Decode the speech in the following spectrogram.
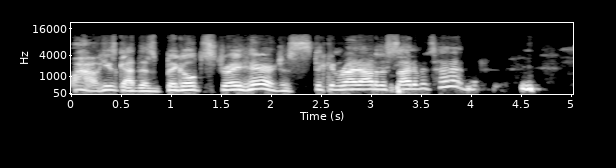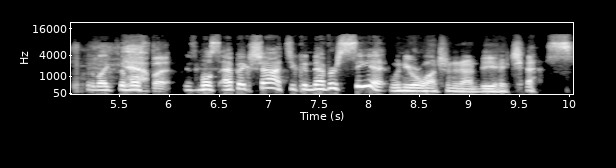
wow, he's got this big old stray hair just sticking right out of the side of his head. They're like the yeah, most but his most epic shots. You could never see it when you were watching it on VHS.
